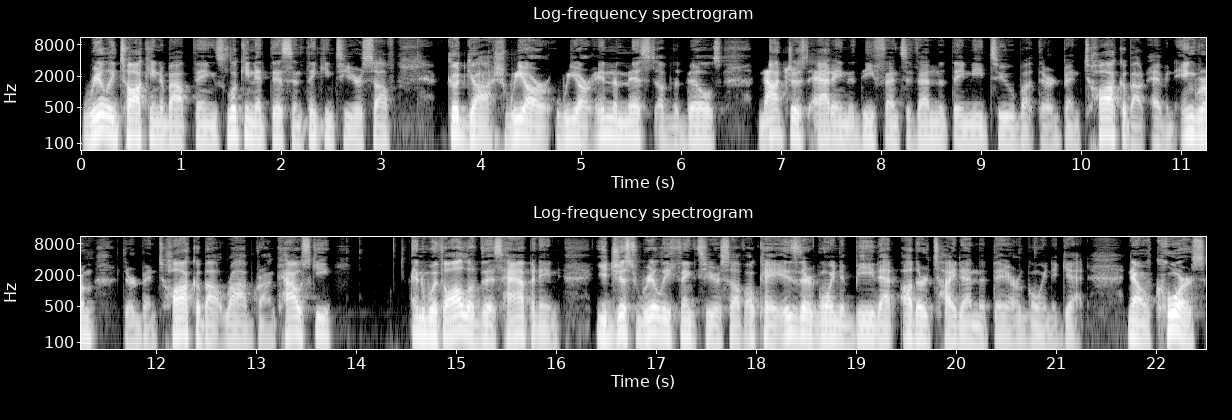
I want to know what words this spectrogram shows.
Really talking about things, looking at this and thinking to yourself, good gosh, we are we are in the midst of the Bills not just adding the defensive end that they need to, but there had been talk about Evan Engram, there had been talk about Rob Gronkowski. And with all of this happening, you just really think to yourself, okay, is there going to be that other tight end that they are going to get? Now, of course,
